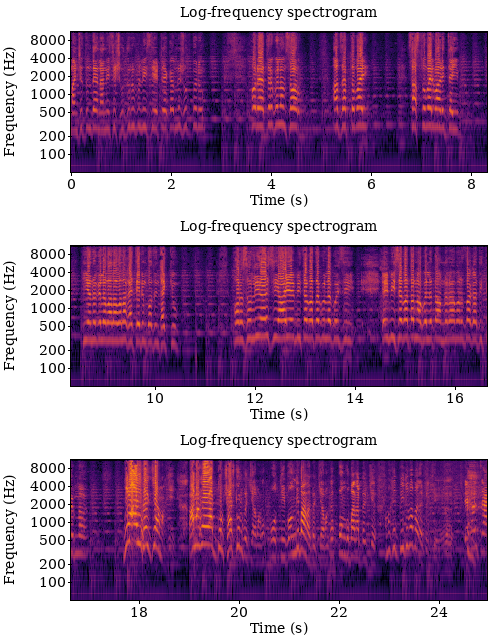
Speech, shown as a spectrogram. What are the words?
মানুষ তুমি দেয় না, নিচে সুদের উপরে নিচে, এটা কেমনি সুদ করুম? পরে এতটা করলাম স্যার, আজ যার তো ভাই স্বাস্থ্য ভাইয়ের বাড়ির যাইম। হিয়ানো গেলে বালা বালা খাইতে এরম কদিন থাকিম পরে চলি আইছি আই এই মিথ্যা কথাগুলো কইছি। এই মিথ্যা কথা না কইলে তো আপনারা আমার জায়গা দিতেন না। মাল ফেলছে আমাকে। আমাকে একদম শ্বাস করে ফেলছে আমাকে প্রতিবন্ধী বানা ফেলছে আমাকে পঙ্গু বানা ফেলছে আমাকে বিধবা বানা ফেলছে। দেখা যা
